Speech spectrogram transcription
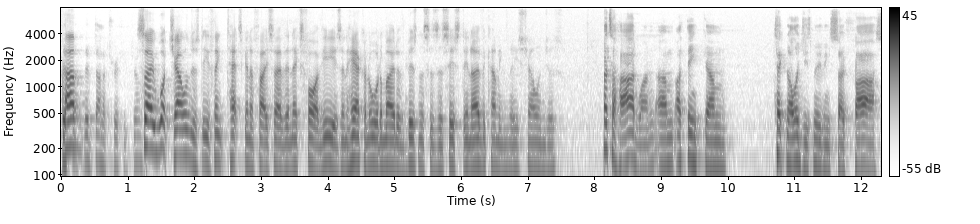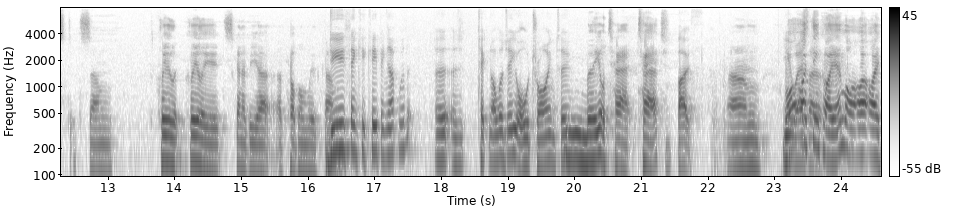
They've, Um, done, they've done a terrific job. So, what challenges do you think TAT's going to face over the next five years, and how can automotive businesses assist in overcoming these challenges? That's a hard one. Um, I think um, technology is moving so fast. It's um, clearly, clearly it's going to be a, a problem with um, do you think you're keeping up with it, uh, technology, or trying to? me or Tat. Tat. Both. Um, well, I think I am. I, I,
